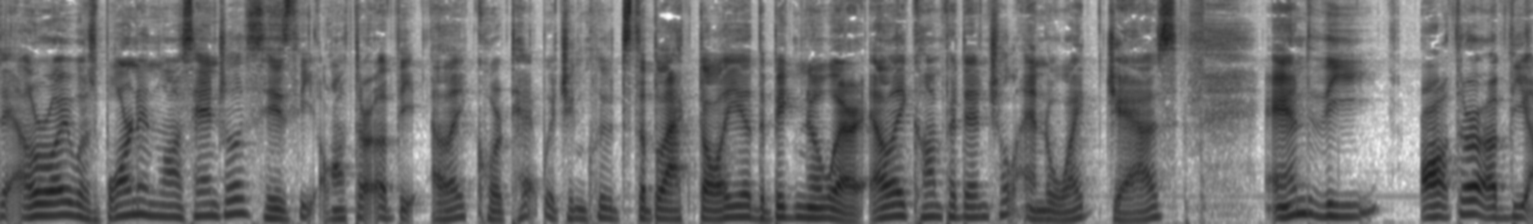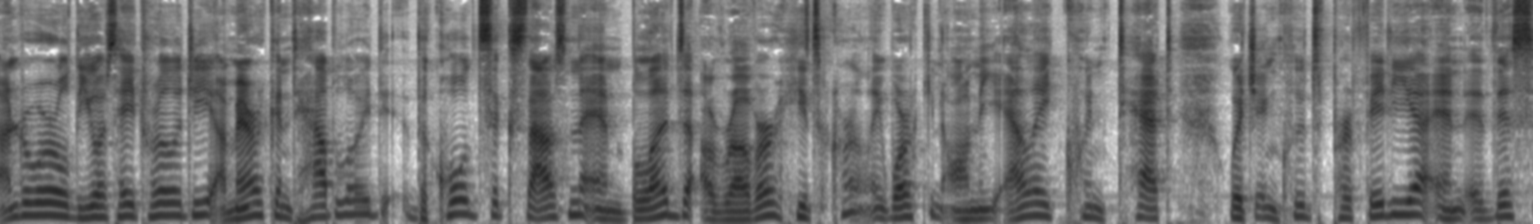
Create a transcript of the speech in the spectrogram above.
Ellroy was born in Los Angeles. He's the author of the LA Quartet, which includes The Black Dahlia, The Big Nowhere, LA Confidential, and White Jazz, and the author of the Underworld USA trilogy, American Tabloid, The Cold 6000, and Blood's a Rover. He's currently working on the LA Quintet, which includes Perfidia and This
